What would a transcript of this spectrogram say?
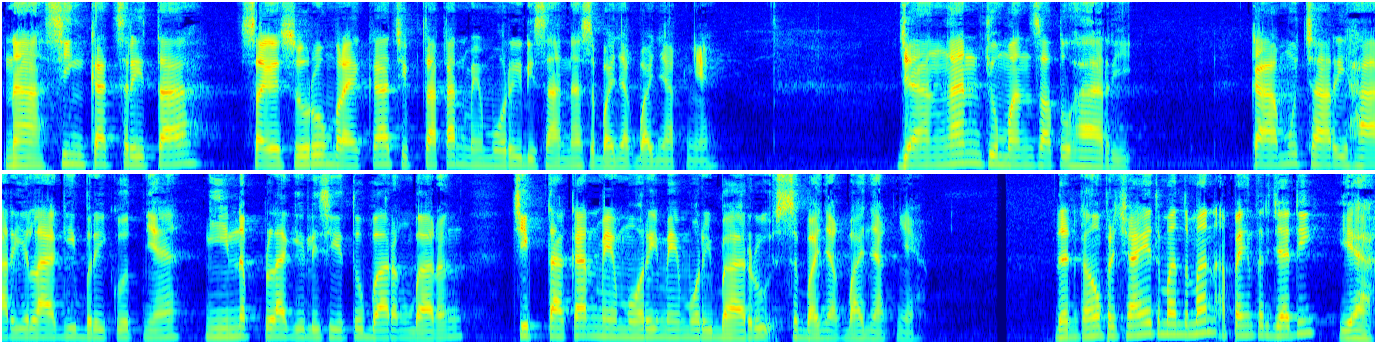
Nah, singkat cerita, saya suruh mereka ciptakan memori di sana sebanyak-banyaknya. Jangan cuma satu hari, kamu cari hari lagi berikutnya, nginep lagi di situ bareng-bareng, ciptakan memori-memori baru sebanyak-banyaknya. Dan kamu percaya teman-teman apa yang terjadi? Ya,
